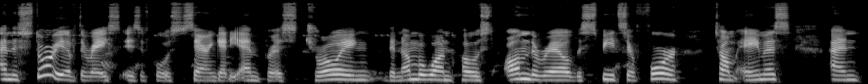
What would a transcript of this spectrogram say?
And the story of the race is, of course, Serengeti Empress drawing the number one post on the rail, the speedster for Tom Amoss. And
